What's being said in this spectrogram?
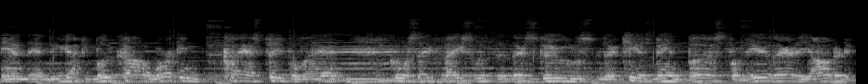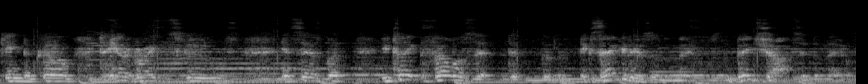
And, and you got the blue collar working class people there. And of course, they faced with the, their schools, their kids being bused from here, there, to yonder, to Kingdom Come, to integrate the schools. It says, but you take the fellows that, that the, the executives of the mills, the big shots at the mills,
